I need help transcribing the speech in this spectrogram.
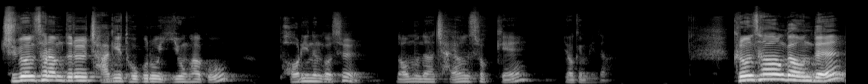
주변 사람들을 자기 도구로 이용하고 버리는 것을 너무나 자연스럽게 여깁니다. 그런 상황 가운데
